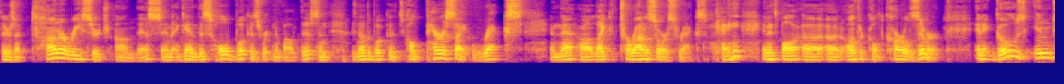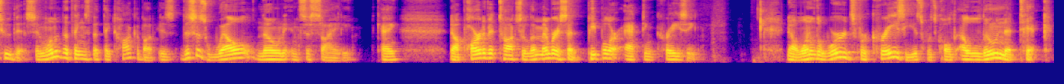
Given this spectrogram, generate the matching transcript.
there's a ton of research on this and again this whole book is written about this and there's another book that's called parasite rex and that uh, like tyrannosaurus rex okay? And it's by uh, an author called carl zimmer. And it goes into this and one of the things that they talk about is this is well known in society okay now, part of it talks to, remember I said people are acting crazy. Now, one of the words for crazy is what's called a lunatic,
